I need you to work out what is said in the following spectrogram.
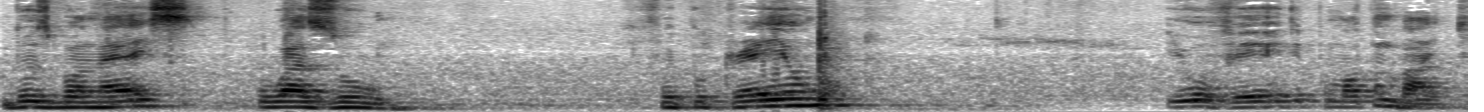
dois bonés, o azul foi pro trail e o verde pro mountain bike.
